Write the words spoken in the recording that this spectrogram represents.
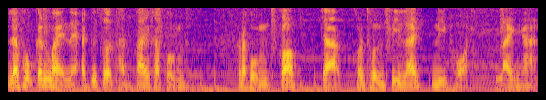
แล้วพบกันใหม่ใน episode ถัดไปครับผม กระผมกอล์ฟจาก Control C Life Report รายงาน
